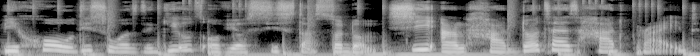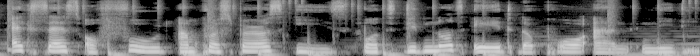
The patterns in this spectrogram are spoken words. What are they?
Behold, this was the guilt of your sister Sodom. She and her daughters had pride, excess of food, and prosperous ease, but did not aid the poor and needy.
